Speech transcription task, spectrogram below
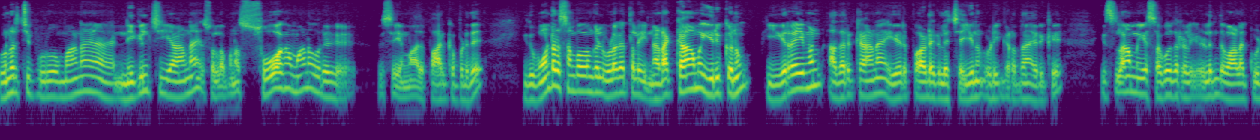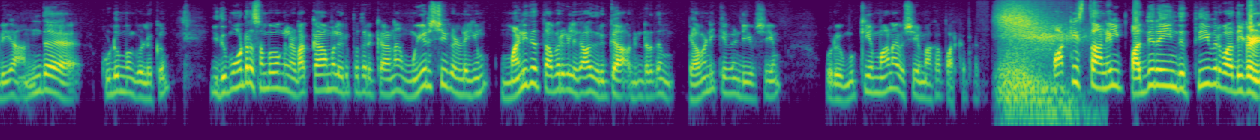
உணர்ச்சி பூர்வமான நெகிழ்ச்சியான சொல்லப்போனால் சோகமான ஒரு விஷயமா அது பார்க்கப்படுது. இது போன்ற சம்பவங்கள் உலகத்தில் நடக்காமல் இருக்கணும். இறைவன் அதற்கான ஏற்பாடுகளை செய்யணும் அப்படிங்கிறது தான் இருக்குது இஸ்லாமிய சகோதரர்கள் எழுந்து வாழக்கூடிய அந்த குடும்பங்களுக்கும் இது போன்ற சம்பவங்கள் நடக்காமல் இருப்பதற்கான முயற்சிகளையும் மனித தவறுகள் ஏதாவது இருக்கா அப்படின்றத கவனிக்க வேண்டிய விஷயம் ஒரு முக்கியமான விஷயமாக பார்க்கப்படுது. பாகிஸ்தானில் பதினைந்து தீவிரவாதிகள்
